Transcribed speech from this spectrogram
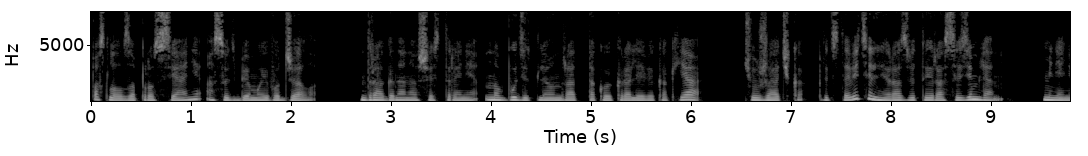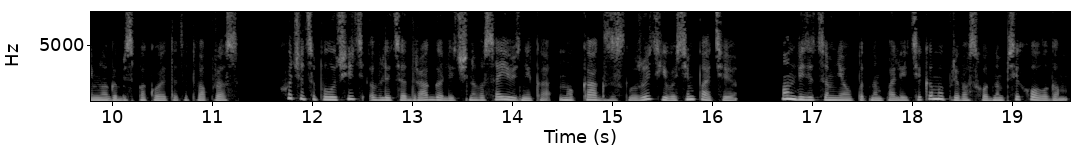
Послал запрос Сиане о судьбе моего Джела. Драго на нашей стороне, но будет ли он рад такой королеве, как я? Чужачка, представитель неразвитой расы землян. Меня немного беспокоит этот вопрос. Хочется получить в лице Драго личного союзника, но как заслужить его симпатию? Он видится мне опытным политиком и превосходным психологом.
